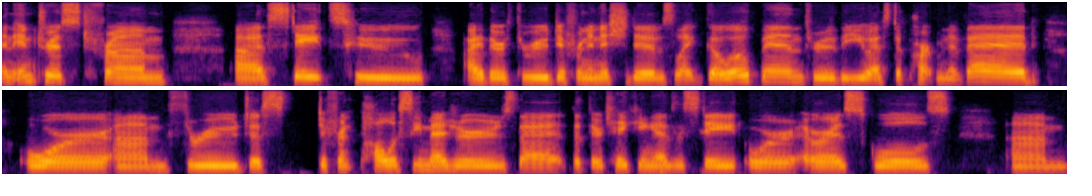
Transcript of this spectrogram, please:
an interest from uh, states who either through different initiatives like Go Open, through the US Department of Ed, or um, through just different policy measures that, that they're taking as a state or, or as schools um,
